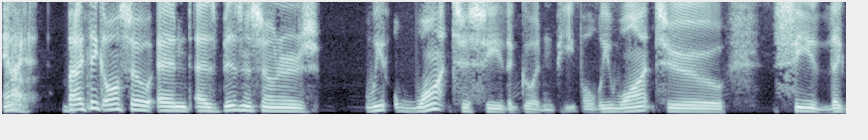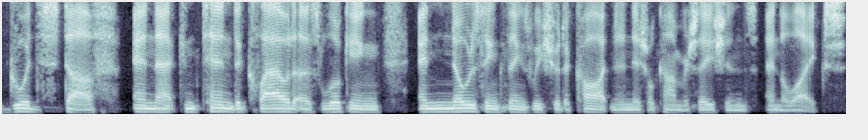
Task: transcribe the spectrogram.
and yeah. I, but I think also, and as business owners, we want to see the good in people. We want to see the good stuff and that can tend to cloud us looking and noticing things we should have caught in initial conversations and the likes.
